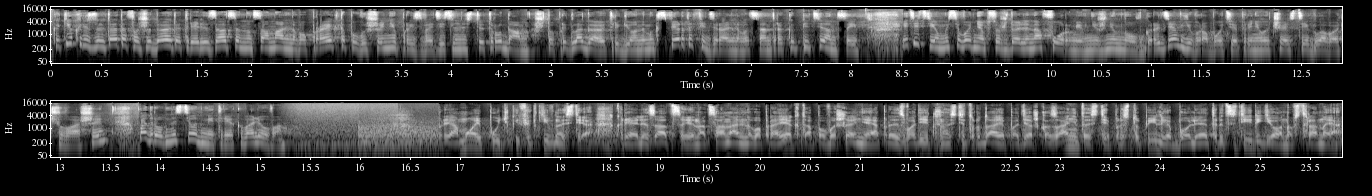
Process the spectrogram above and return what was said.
Каких результатов ожидают от реализации национального проекта повышения производительности труда? Что предлагают регионам эксперты Федерального центра компетенций? Эти темы сегодня обсуждали на форуме в Нижнем Новгороде. В его работе принял участие глава Чувашии. Подробности у Дмитрия Ковалева прямой путь к эффективности, к реализации национального проекта повышения производительности труда и поддержка занятости приступили более 30 регионов страны.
